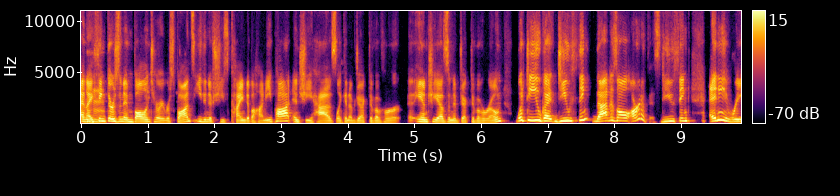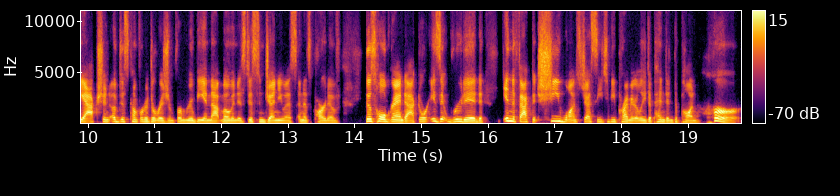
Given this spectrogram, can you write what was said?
And I Mhm. think there's an involuntary response, even if she's kind of a honeypot and she has like an objective of her and she has an objective of her own. What do you guys do you think that is all artifice? Do you think any reaction of discomfort or derision from Ruby in that moment is disingenuous and it's part of this whole grand act? Or is it rooted in the fact that she wants Jesse to be primarily dependent upon her?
